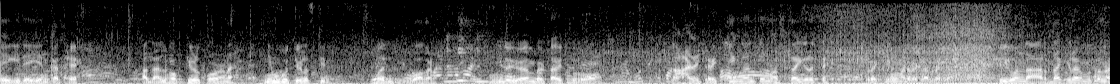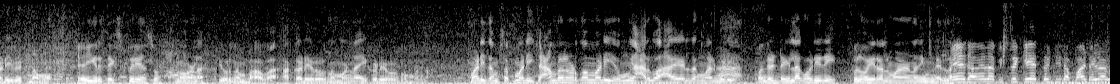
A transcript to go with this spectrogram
ಹೇಗಿದೆ, ಏನು ಕಥೆ ಅದು ಅಲ್ಲಿ ಹೋಗಿ ತಿಳ್ಕೊಳ್ಳೋಣ, ನಿಮಗೂ ತಿಳಿಸ್ತೀನಿ. ಬನ್ನಿರಿ ಹೋಗೋಣ. ಮುಂದೆ ಏನು ಬೆಟ್ಟ ಆಯ್ತು ನಾಳೆ ಟ್ರೆಕ್ಕಿಂಗ್ ಅಂತೂ ಮಸ್ತಾಗಿರುತ್ತೆ ಟ್ರೆಕ್ಕಿಂಗ್ ಮಾಡಬೇಕಾದ್ರೆ. ಈಗ ಒಂದು ಅರ್ಧ ಕಿಲೋಮೀಟ್ರ್ ನಡಿಬೇಕು ನಾವು. ಹೇಗಿರುತ್ತೆ ಎಕ್ಸ್ಪೀರಿಯೆನ್ಸು ನೋಡೋಣ. ಇವ್ರು ನಮ್ಮ ಭಾವ. ಆ ಕಡೆ ಇರೋರು ನಮ್ಮಣ್ಣ ಈ ಕಡೆ ಇರೋರು ನಮ್ಮಣ್ಣ ಮಾಡಿ ತಮ್ಸಪ್ ಮಾಡಿ. ಕ್ಯಾಮ್ರಾ ನೋಡ್ಕೊಂಡು ಮಾಡಿ. ಯಾರಿಗೂ ಹಾ ಹೇಳ್ದಂಗೆ ಮಾಡಬೇಡಿ. ಒಂದೇ ಡೈಲಾಗ್ ಹೊಡೀರಿ. ಫುಲ್ ವೈರಲ್ ಮಾಡೋಣ ನಿಮ್ಮನ್ನೆಲ್ಲ ಏ, ನಾವೆಲ್ಲ ಮಿಸ್ಟರ್ ಕೆ ಡೈಲಾಗ್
